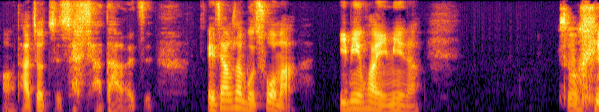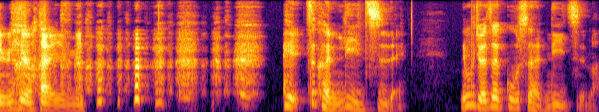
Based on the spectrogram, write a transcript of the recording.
哦，他就只剩下大儿子。诶，这样算不错嘛，一命换一命啊。什么一命换一命？哎，这个很励志哎，你不觉得这个故事很励志吗？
